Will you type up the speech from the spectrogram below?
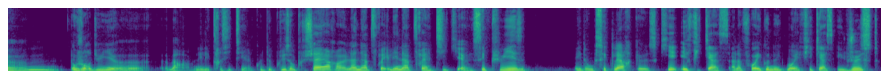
Euh, aujourd'hui, euh, ben, l'électricité, coûte de plus en plus cher. La nappe, les nappes phréatiques euh, s'épuisent. Et donc, c'est clair que ce qui est efficace, à la fois économiquement efficace et juste,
